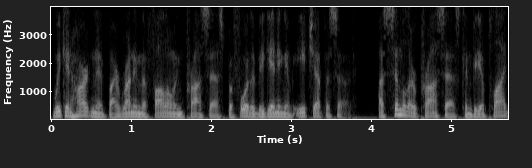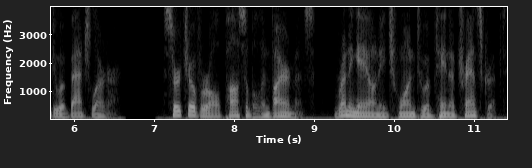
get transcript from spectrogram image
we can harden it by running the following process before the beginning of each episode. A similar process can be applied to a batch learner. Search over all possible environments, running A on each one to obtain a transcript.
